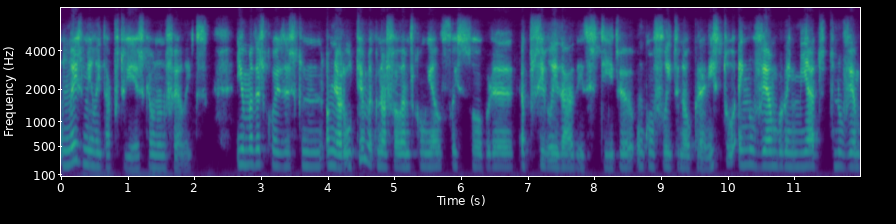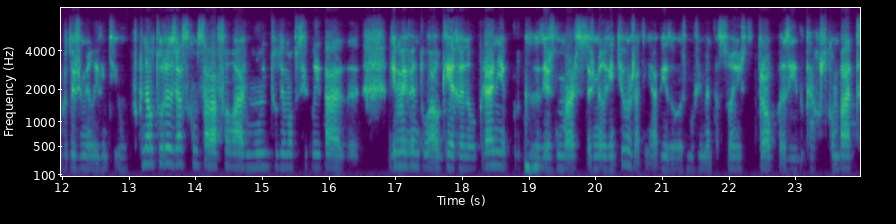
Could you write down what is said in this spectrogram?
um ex-militar português, que é o Nuno Félix, e uma das coisas que, ou melhor, o tema que nós falamos com ele foi sobre a possibilidade de existir eh, um conflito na Ucrânia. Isto em novembro, em meados de novembro de 2021. Porque na altura já se começava a falar muito de uma possibilidade de uma eventual guerra na Ucrânia, porque uhum. desde março de 2021 já tinha havido as movimentações de tropas e de carros de combate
